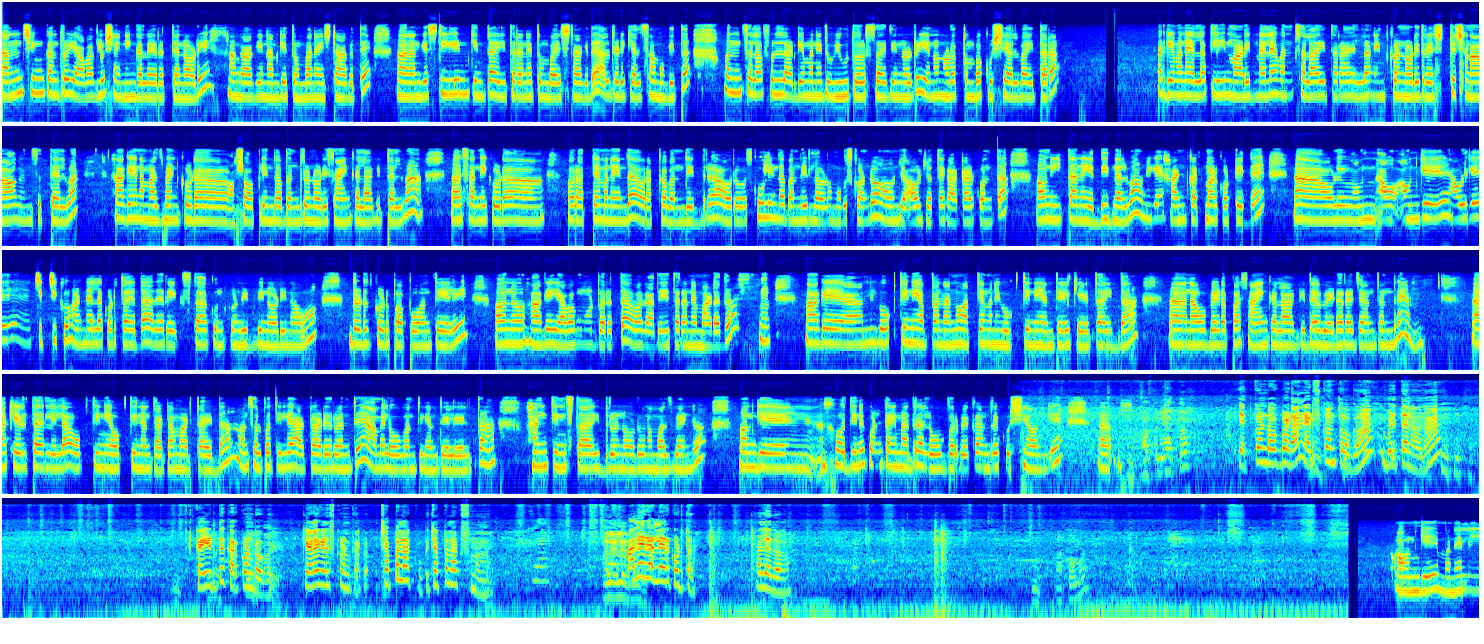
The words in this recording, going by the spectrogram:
ನನ್ನ ಸಿಂಕ್ ಅಂತೂ ಯಾವಾಗಲೂ ಶೈನಿಂಗಲ್ಲೇ ಇರುತ್ತೆ ನೋಡಿ. ಹಾಗಾಗಿ ನನಗೆ ತುಂಬಾ ಇಷ್ಟ ಆಗುತ್ತೆ. ನನಗೆ ಸ್ಟೀಲಿನ್ಗಿಂತ ಈ ಥರನೇ ತುಂಬ ಇಷ್ಟ ಆಗಿದೆ. ಆಲ್ರೆಡಿ ಕೆಲಸ ಮುಗೀತು. ಒಂದು ಸಲ ಫುಲ್ ಅಡುಗೆ ಮನೆದು ವ್ಯೂ ತೋರಿಸ್ತಾ ಇದ್ದೀನಿ ನೋಡಿರಿ. ಏನೋ ನೋಡೋಕೆ ತುಂಬ ಖುಷಿ ಅಲ್ವಾ ಈ ಥರ. ಅಡುಗೆ ಮನೆ ಎಲ್ಲ ಕ್ಲೀನ್ ಮಾಡಿದ್ಮೇಲೆ ಒಂದು ಸಲ ಈ ಥರ ಎಲ್ಲ ನಿಂತ್ಕೊಂಡು ನೋಡಿದರೆ ಎಷ್ಟು ಚೆನ್ನಾಗಿ ಅನಿಸುತ್ತೆ ಅಲ್ವಾ? ಹಾಗೆ ನಮ್ಮ ಹಸ್ಬೆಂಡ್ ಕೂಡ ಶಾಪ್ಲಿಂದ ಬಂದರು ನೋಡಿ ಸಾಯಂಕಾಲ ಆಗಿತ್ತಲ್ವಾ? ಸನ್ನಿ ಕೂಡ ಅವ್ರ ಅತ್ತೆ ಮನೆಯಿಂದ ಅವ್ರ ಅಕ್ಕ ಬಂದಿದ್ರು, ಅವರು ಸ್ಕೂಲಿಂದ ಬಂದಿದ್ಲು ಅವಳು ಮುಗಿಸ್ಕೊಂಡು, ಅವ್ನ ಜೊ, ಅವಳ ಜೊತೆಗೆ ಆಟ ಆಡ್ಕೊತ ಅವ್ನು ಈಗ ತಾನೇ ಎದ್ದಿದ್ನಲ್ವ, ಅವನಿಗೆ ಹಣ್ಣು ಕಟ್ ಮಾಡಿಕೊಟ್ಟಿದ್ದೆ. ಅವಳು ಅವನ್ ಅವನಿಗೆ, ಅವಳಿಗೆ ಚಿಕ್ಕ ಚಿಕ್ಕ ಹಣ್ಣೆಲ್ಲ ಕೊಡ್ತಾ ಇದ್ದ, ಅದೇ ರೇಗಿಸ್ತಾ ಕುಂತ್ಕೊಂಡಿದ್ವಿ ನೋಡಿ ನಾವು. ದೊಡ್ಡದು ಕೊಡು ಪಾಪು ಅಂತೇಳಿ. ಅವನು ಹಾಗೆ ಯಾವಾಗ ಮೂಡ್ ಬರುತ್ತೋ ಅವಾಗ ಅದೇ ಥರನೇ ಮಾಡೋದು. ಹಾಗೆ ಅಲ್ಲಿಗೆ ಹೋಗ್ತೀನಿ ಅಪ್ಪ, ನಾನು ಅತ್ತೆ ಮನೆಗೆ ಹೋಗ್ತೀನಿ ಅಂತೇಳಿ ಕೇಳ್ತಾ ಇದ್ದ. ನಾವು ಬೇಡಪ್ಪ, ಸಾಯಂಕಾಲ ಆಗಿದೆ, ಬೇಡ ರಜಾ ಅಂತಂದ್ರೆ ಕೇಳ್ತಾ ಇರ್ಲಿಲ್ಲ. ಹೋಗ್ತೀನಿ ಹೋಗ್ತೀನಿ ಅಂತ ಹಠ ಮಾಡ್ತಾ ಇದ್ದ. ಒಂದ್ ಸ್ವಲ್ಪ ಹೊತ್ತು ಇಲ್ಲೇ ಆಟ ಆಡಿರುವಂತೆ ಆಮೇಲೆ ಹೋಗುವಂತಿ ಅಂತೇಳಿ ಹೇಳ್ತಾ, ಹಣ್ಣು ತಿನ್ನಿಸ್ತಾ ಇದ್ರು ನೋಡು ನಮ್ಮ ಹಸ್ಬೆಂಡು ಅವನಿಗೆ ದಿನಕ್ಕೆ ಒಂದು ಟೈಮ್ ಆದರೆ ಅಲ್ಲಿ ಹೋಗಿ ಬರಬೇಕು ಅಂದ್ರೆ ಖುಷಿ ಅವನಿಗೆ. ಎತ್ಕೊಂಡು ಹೋಗ್ಬೇಡ ನಡ್ಸ್ಕೊಂತ ಹೋಗು. ಬೀಳ್ತಾನ ಅವನು. ಕೈ ಹಿಡ್ದು ಕರ್ಕೊಂಡ್ ಹೋಗು. ಕೆಳಗೆ ಇಳಿಸ್ಕೊಂಡು ಕರ್ಕೊ ಚಪ್ಪಲ್ ಹಾಕ್ಬೇಕು ಚಪ್ಪಲ್ ಹಾಕ್ಸ್ ಮಮ್ಮ ಅಲ್ಲ ಅಲ್ಲ ಅಲ್ಲೇರಿ ಅಲ್ಲೇದವನು ಕೊಡ್ತಾರ ಅಲ್ಲೇ ಅದಾವನು. ಅವನಿಗೆ ಮನೇಲಿ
